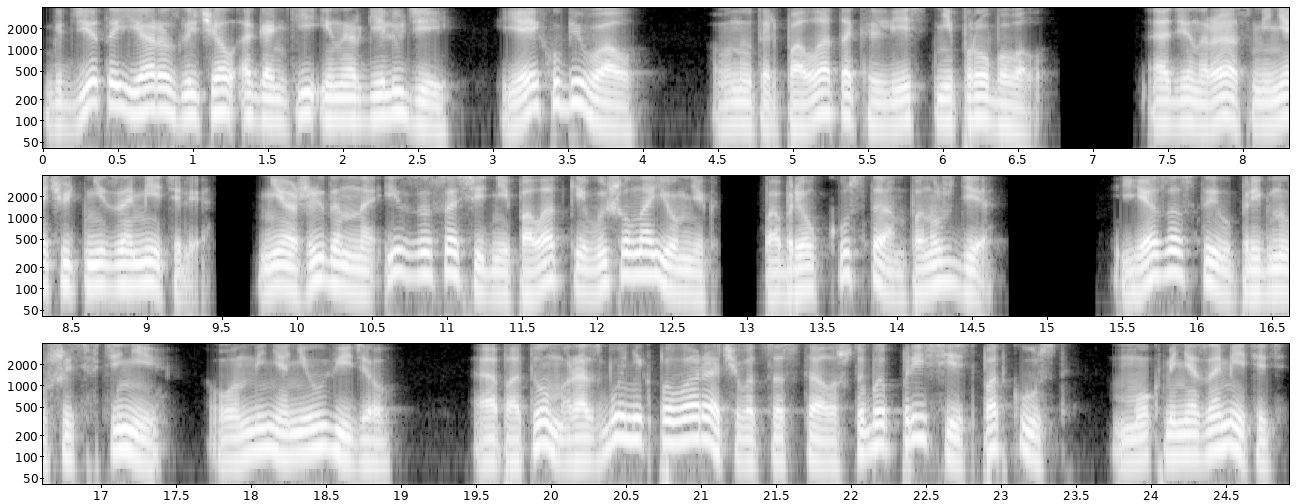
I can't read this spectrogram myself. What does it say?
Где-то я различал огоньки энергии людей, я их убивал. Внутрь палаток лезть не пробовал. Один раз меня чуть не заметили. Неожиданно из-за соседней палатки вышел наемник, побрел к кустам по нужде. Я застыл, пригнувшись в тени. Он меня не увидел. А потом разбойник поворачиваться стал, чтобы присесть под куст. Мог меня заметить.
